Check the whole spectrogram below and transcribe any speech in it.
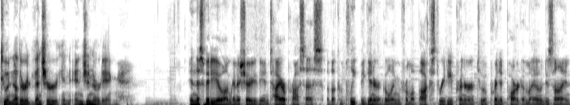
to another adventure in Enginerding. In this video, I'm going to show you the entire process of a complete beginner going from a box 3D printer to a printed part of my own design,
